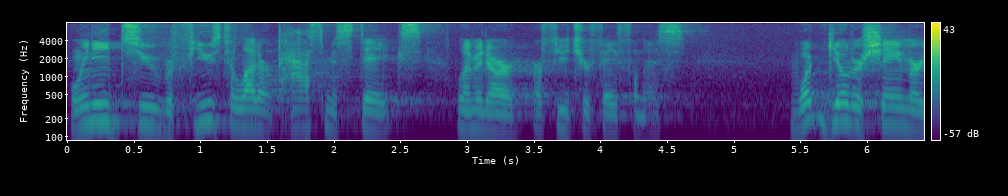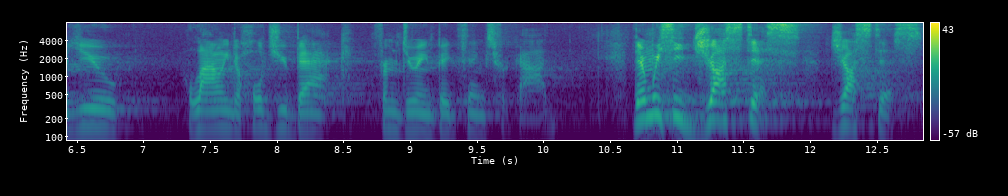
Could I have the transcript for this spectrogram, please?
We need to refuse to let our past mistakes limit our, our future faithfulness. What guilt or shame are you allowing to hold you back from doing big things for God? Then we see Justus. Justus.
